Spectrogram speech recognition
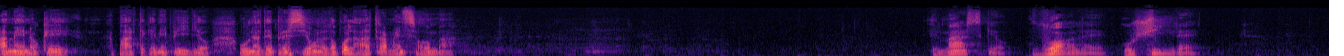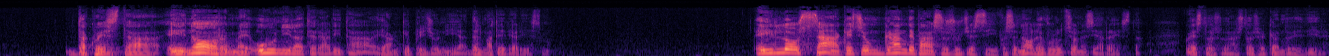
A meno che, a parte che mi piglio una depressione dopo l'altra, ma insomma... Il maschio vuole uscire da questa enorme unilateralità e anche prigionia del materialismo. E lo sa che c'è un grande passo successivo, se no l'evoluzione si arresta. Questo sto cercando di dire.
